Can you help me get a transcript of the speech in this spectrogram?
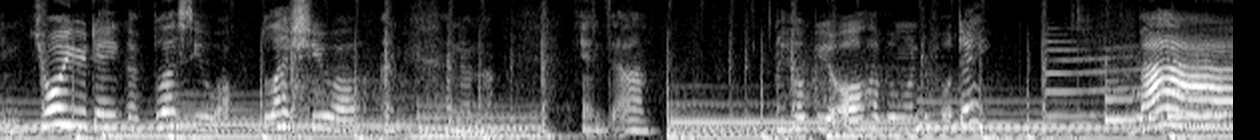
Enjoy your day. God bless you all. Bless you all. I, don't know. And um, I hope you all have a wonderful day. Bye.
